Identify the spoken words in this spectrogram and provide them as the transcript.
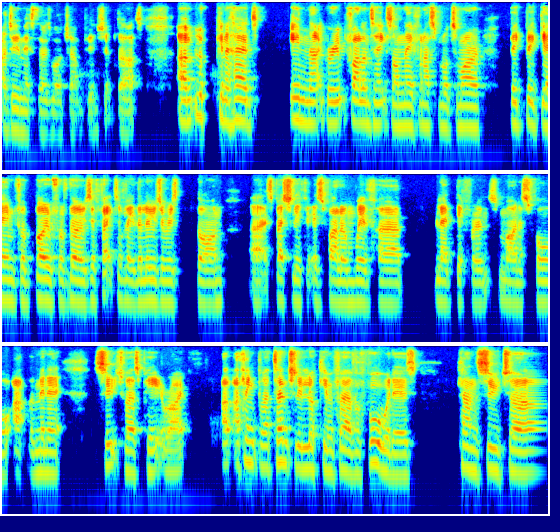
I- do miss those World Championship darts. Um, looking ahead in that group, Fallon takes on Nathan Aspinall tomorrow. Big, big game for both of those. Effectively, the loser is gone, uh, especially if it is Fallon with her leg difference minus four at the minute. Suits versus Peter Wright. I, I think potentially looking further forward is can Soutar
